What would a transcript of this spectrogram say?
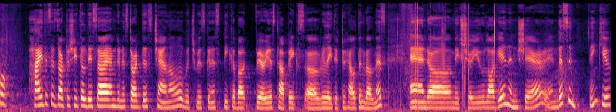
Hi, this is Dr. Sheetal Desai. I'm going to start this channel, which was going to speak about various topics uh, related to health and wellness. And uh, make sure you log in and share and listen. Thank you.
